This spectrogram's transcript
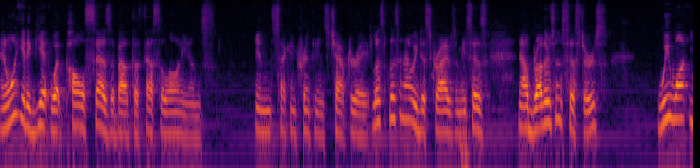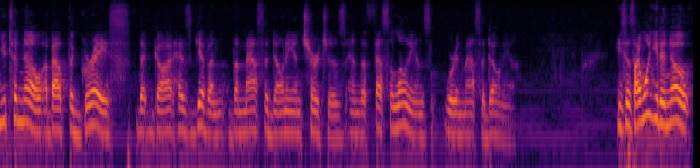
And I want you to get what Paul says about the Thessalonians in 2 Corinthians chapter 8. Listen, listen how he describes them. He says, Now, brothers and sisters, we want you to know about the grace that God has given the Macedonian churches, and the Thessalonians were in Macedonia. He says, I want you to know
